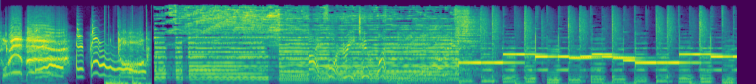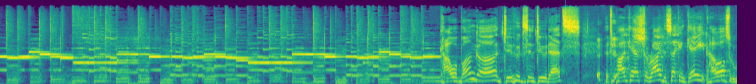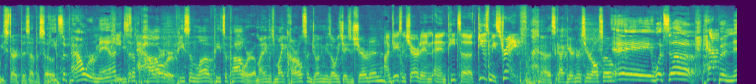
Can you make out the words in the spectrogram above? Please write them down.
Forever. Dog. Five, four, three, two, one. Cowabunga, dudes and dudettes. It's podcast to ride the second gate. How else would we start this episode? Pizza power, man. Pizza power. peace and love, pizza power. My name is Mike Carlsen. Joining me as always, Jason Sheridan. I'm Jason Sheridan, and pizza gives me strength. Uh, Scott Gairdner's here also. Hey, what's up? Happening.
